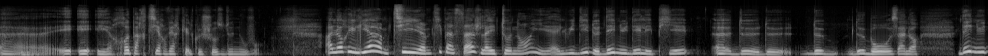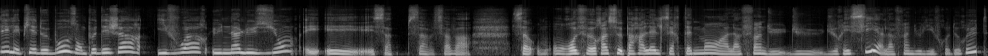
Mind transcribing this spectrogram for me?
euh, et, repartir vers quelque chose de nouveau. Alors il y a un petit, un petit passage là étonnant, elle lui dit de dénuder les pieds euh, de, de, de, de Bose. Alors, dénuder les pieds de Bose, on peut déjà y voir une allusion, et, et, ça, ça, ça, va, ça, on refera ce parallèle certainement à la fin du, du, du récit, à la fin du livre de Ruth,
